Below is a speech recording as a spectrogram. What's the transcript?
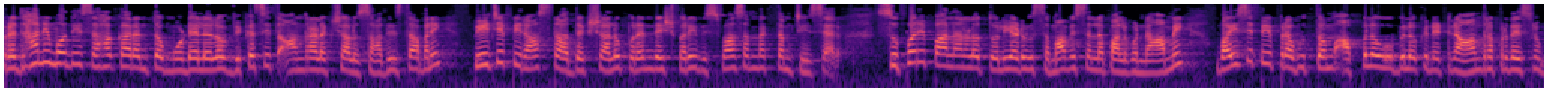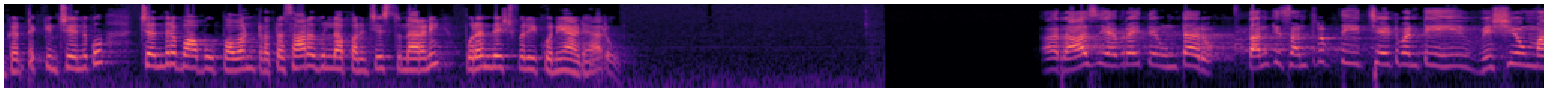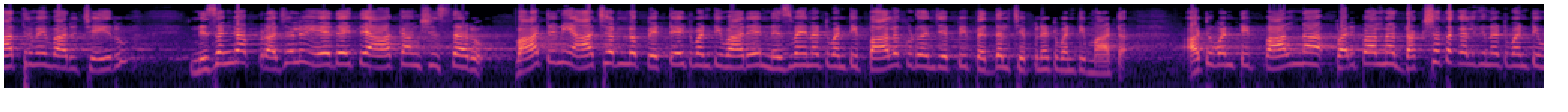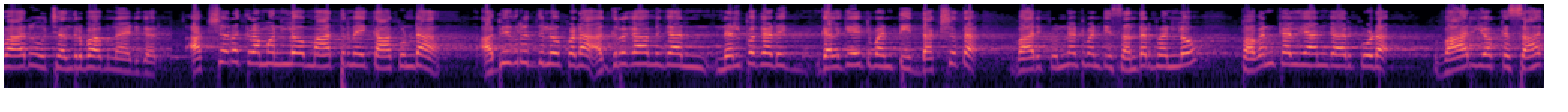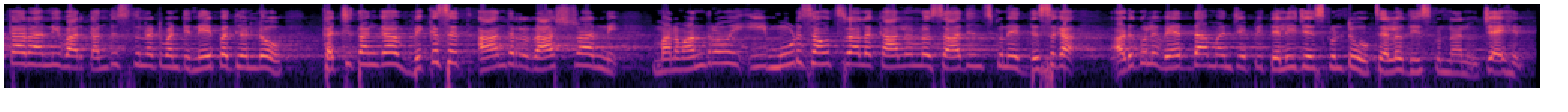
ప్రధాని మోదీ సహకారంతో మూడేళ్ళలో వికసిత్ ఆంధ్ర లక్ష్యాలు సాధిస్తామని బీజేపీ రాష్ట్ర అధ్యక్షులు పురంధేశ్వరి విశ్వాసం వ్యక్తం చేశారు. సుపరిపాలనలో తొలి అడుగు సమావేశంలో పాల్గొన్న ఆమె వైసీపీ ప్రభుత్వం అప్పుల ఊబిలోకి నెట్టిన ఆంధ్రప్రదేశ్ను గట్టెక్కించేందుకు చంద్రబాబు పవన్ రథసారథుల్లా పనిచేస్తున్నారని పురంధేశ్వరి కొనియాడారు. రాజు ఎవరైతే ఉంటారో తనకి సంతృప్తి ఇచ్చేటువంటి విషయం మాత్రమే వారు చేయరు. నిజంగా ప్రజలు ఏదైతే ఆకాంక్షిస్తారో వాటిని ఆచరణలో పెట్టేటువంటి వారే నిజమైనటువంటి పాలకుడు అని చెప్పి పెద్దలు చెప్పినటువంటి మాట. అటువంటి పాలన పరిపాలన దక్షత కలిగినటువంటి వారు చంద్రబాబు నాయుడు గారు. అక్షర క్రమంలో మాత్రమే కాకుండా అభివృద్ధిలో కూడా అగ్రగామిగా నిలపగలిగేటువంటి దక్షత వారికి ఉన్నటువంటి సందర్భంలో పవన్ కళ్యాణ్ గారు కూడా వారి యొక్క సహకారాన్ని వారికి అందిస్తున్నటువంటి నేపథ్యంలో ఖచ్చితంగా వికసిత్ ఆంధ్ర రాష్ట్రాన్ని మనమందరం ఈ మూడు సంవత్సరాల కాలంలో సాధించుకునే దిశగా అడుగులు వేద్దామని చెప్పి తెలియజేసుకుంటూ సెలవు తీసుకున్నాను. జై హింద్.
